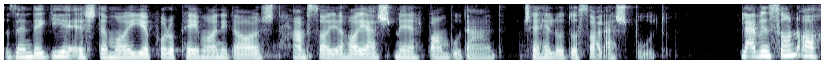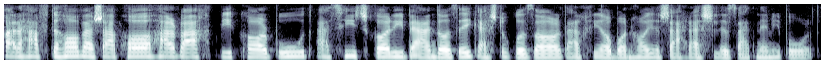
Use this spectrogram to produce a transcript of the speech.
زندگی اجتماعی پروپیمانی داشت. همسایه هایش مهربان بودند. چهل و دو سالش بود. لوینسون آخر هفته ها و شبها هر وقت بیکار بود از هیچ کاری به اندازه گشت و گذار در خیابان های شهرش لذت نمی برد.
